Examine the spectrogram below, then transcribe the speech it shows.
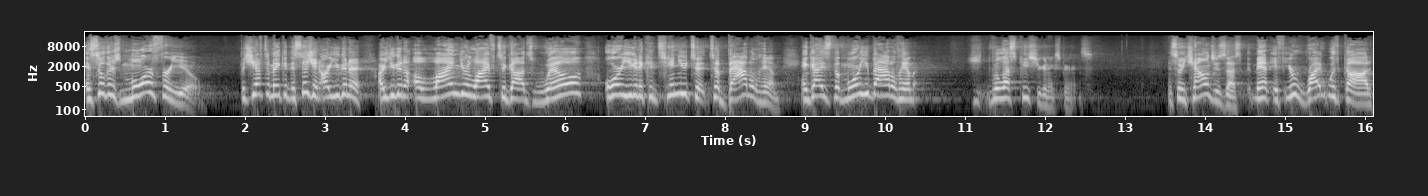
And so there's more for you. But you have to make a decision. Are you gonna, are you gonna align your life to God's will, or are you gonna continue to, to battle Him? And guys, the more you battle Him, the less peace you're gonna experience. And so He challenges us man, if you're right with God,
